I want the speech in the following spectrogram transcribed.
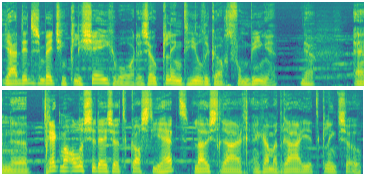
ja, dit is een beetje een cliché geworden. Zo klinkt Hildegard van Bingen. Ja. En eh, trek maar alle cd's uit de kast die je hebt, luisteraar, en ga maar draaien. Het klinkt zo.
